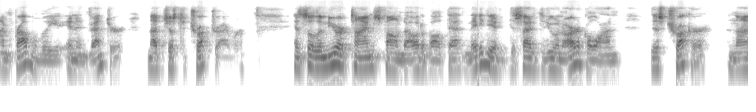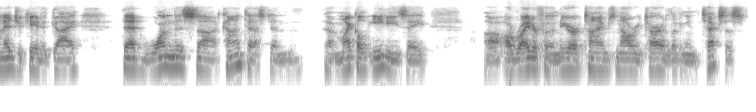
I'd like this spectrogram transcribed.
I'm probably an inventor, not just a truck driver. And so the New York Times found out about that and they did decided to do an article on this trucker, a non-educated guy that won this uh, contest. And uh, Michael Eady's a uh, a writer for the New York Times, now retired, living in Texas.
